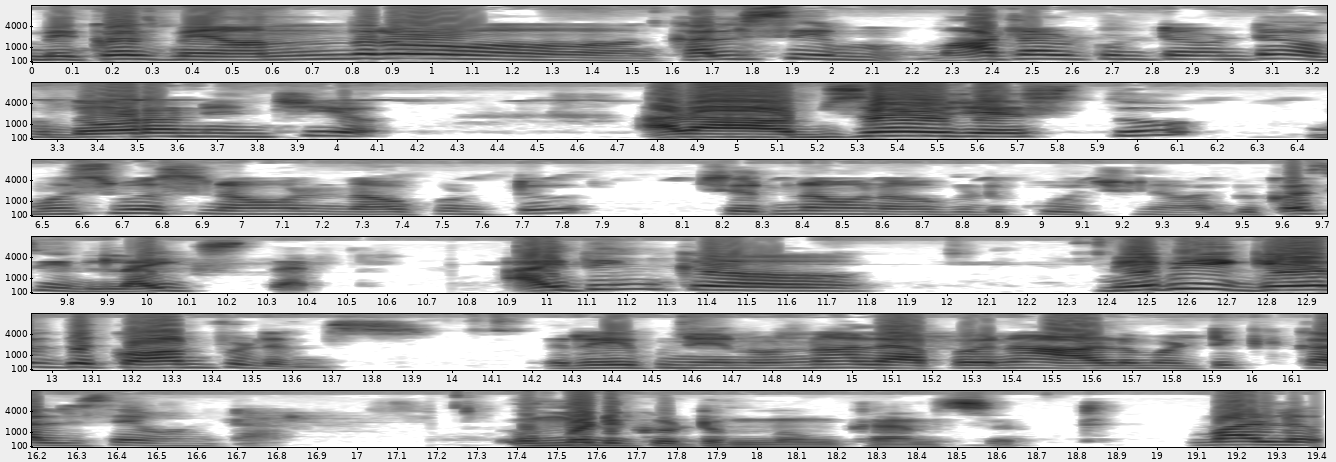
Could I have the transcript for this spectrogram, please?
బికాస్ మేమందరం కలిసి మాట్లాడుకుంటూ ఉంటే ఒక దూరం నుంచి అలా అబ్జర్వ్ చేస్తూ ముసిముసి నవ్వులు నవ్వుకుంటూ చిరునవ్వు నవ్వుకుంటూ కూర్చునేవారు. Because he likes that I think maybe gave the confidence రేపు నేను ఉన్నా లేకపోయినా వాళ్ళ మట్టికి కలిసే ఉంటారు ఉమ్మడి కుటుంబం కాన్సెప్ట్ వాళ్ళు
